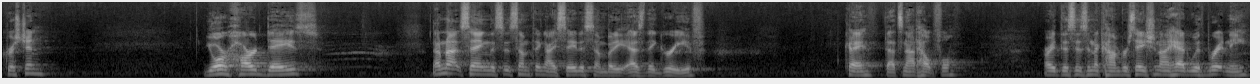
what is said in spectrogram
Christian, your hard days, I'm not saying this is something I say to somebody as they grieve. Okay, that's not helpful. Right? This isn't a conversation I had with Brittany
